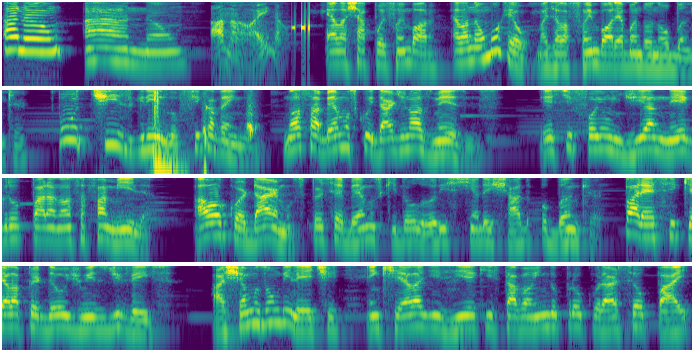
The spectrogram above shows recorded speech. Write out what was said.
Ah, não! Ah, não. Ah, não, aí não. Ela chapou e foi embora. Ela não morreu, mas ela foi embora e abandonou o bunker. Putz grilo, fica vendo. Nós sabemos cuidar de nós mesmos. Este foi um dia negro para nossa família. Ao acordarmos, percebemos que Dolores tinha deixado o bunker. Parece que ela perdeu o juízo de vez. Achamos um bilhete em que ela dizia que estava indo procurar seu pai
